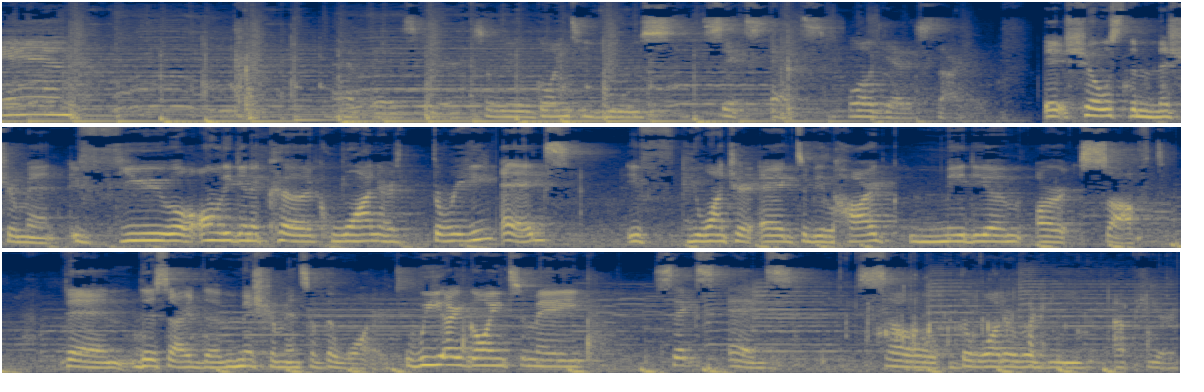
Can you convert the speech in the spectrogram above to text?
And I have eggs here, so we're going to use six eggs. We'll get it started. It shows the measurement. If you're only gonna cook one or three eggs, if you want your egg to be hard, medium, or soft, then these are the measurements of the water. We are going to make six eggs. So the water will be up here.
